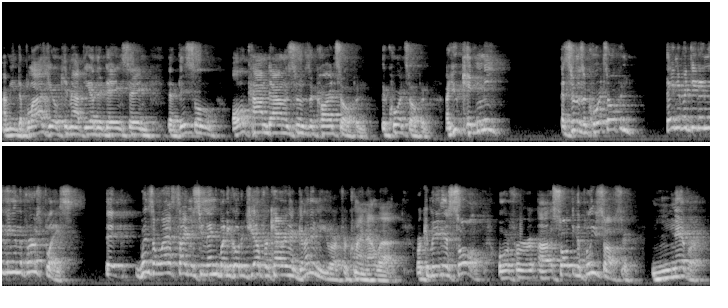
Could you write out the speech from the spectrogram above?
I mean, de Blasio came out the other day saying that this will all calm down as soon as the courts open. The courts open. Are you kidding me? As soon as the courts open? They never did anything in the first place. When's the last time you've seen anybody go to jail for carrying a gun in New York for crying out loud, or committing assault, or for uh, assaulting a police officer? Never.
